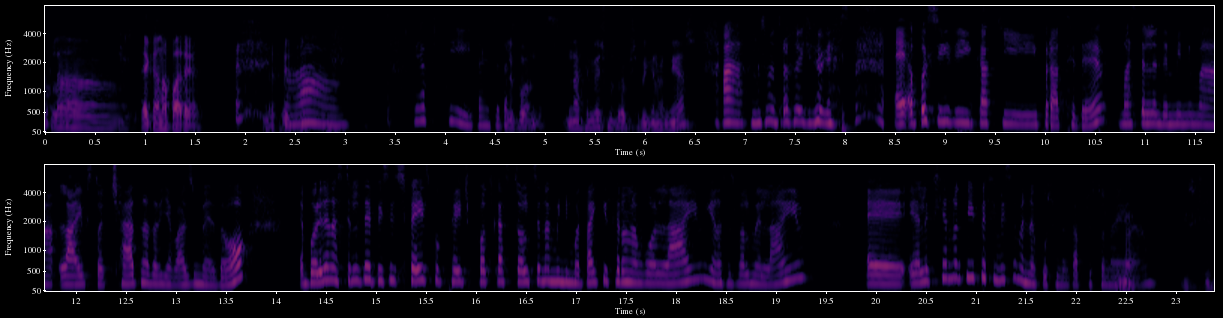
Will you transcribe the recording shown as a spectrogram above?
Προσπίση. απλά έκανα παρέα. Μέχρι εκεί. Wow. Ε, αυτή ήταν η τέταρτη Λοιπόν, θέση. να θυμίσουμε τρόπους επικοινωνίας. Α, να θυμίσουμε τρόπο κοινωνία. Ε, Όπως ήδη κάποιοι πράττετε, μας στέλνετε μήνυμα live στο chat να τα διαβάζουμε εδώ. Ε, μπορείτε να στείλετε επίσης Facebook page podcast Talks ένα μηνυματάκι. Θέλω να βγω live για να σας βάλουμε live. Ε, η αλήθεια είναι ότι υπεθυμίσαμε να ακούσουμε κάποιον στον αέρα. Ισχύει.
